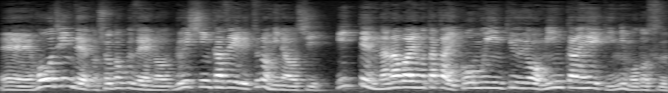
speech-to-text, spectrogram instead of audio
えー、法人税と所得税の累進課税率の見直し、1.7倍も高い公務員給与を民間平均に戻す、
